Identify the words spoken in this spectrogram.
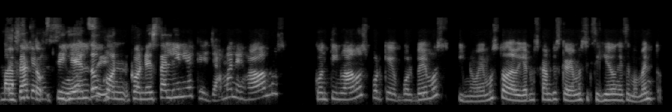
exacto, siguiendo con, con esta línea que ya manejábamos, continuamos porque volvemos y no vemos todavía los cambios que habíamos exigido en ese momento.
